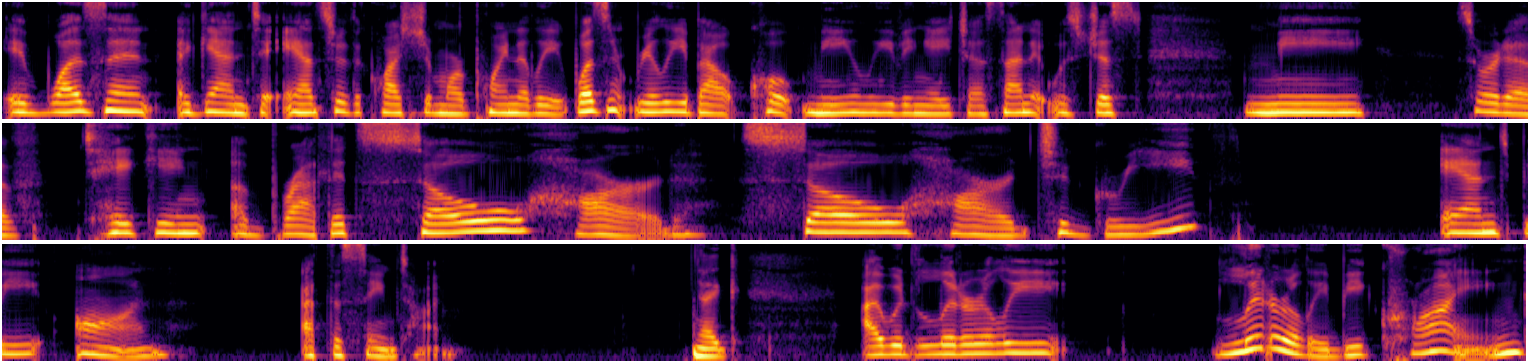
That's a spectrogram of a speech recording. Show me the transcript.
it wasn't again to answer the question more pointedly, it wasn't really about quote me leaving HSN. It was just me sort of taking a breath. It's so hard, so hard to grieve and be on at the same time. Like, I would literally, literally be crying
